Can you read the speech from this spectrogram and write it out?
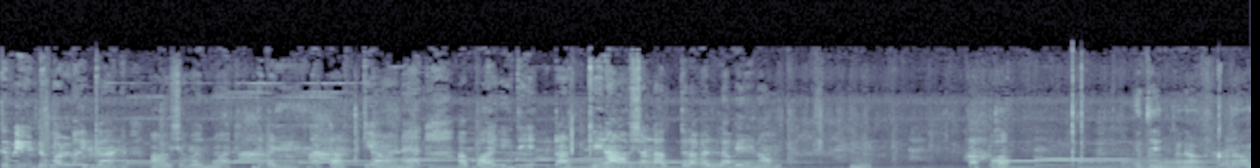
ഞങ്ങൾക്ക് വീണ്ടും വെള്ളം ഒഴിക്കാൻ ആവശ്യം വന്നു ഇത് വലിയ ടർക്കിയാണ്. അപ്പോൾ ഇത് ടർക്കിന് ആവശ്യമുള്ള അത്ര വെള്ളം വേണം. അപ്പോൾ ഇത് ഇങ്ങനെ ആക്കണം.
